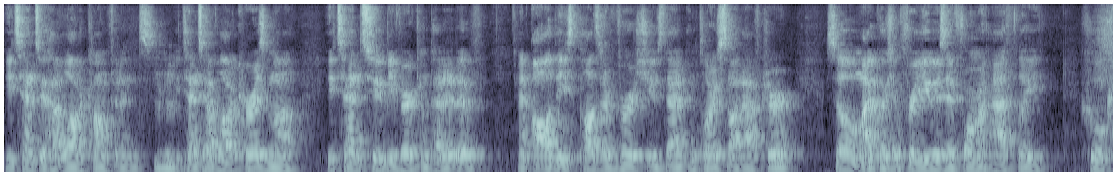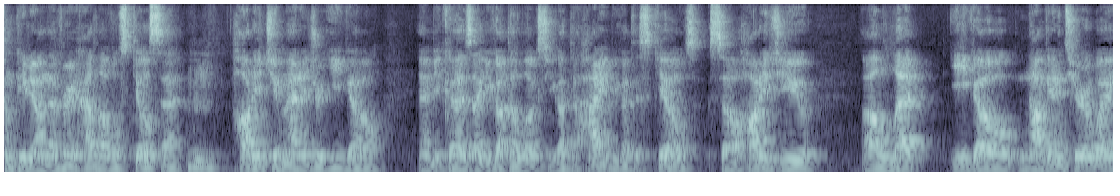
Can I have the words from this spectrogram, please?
you tend to have a lot of confidence. Mhm. You tend to have a lot of charisma. You tend to be very competitive, and all these positive virtues that employers sought after. So my question for you is a former athlete who competed on that very high level skill set Mhm. how did you manage your ego? And because like you got the looks you got the height you got the skills. So how did you uh, let ego not get into your way?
